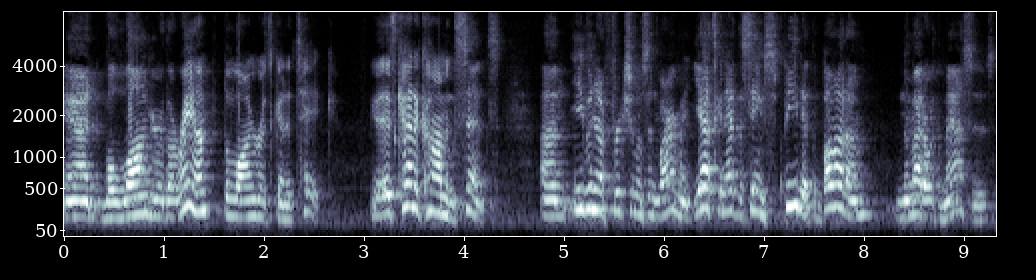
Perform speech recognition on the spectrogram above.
And the longer the ramp, the longer it's going to take. It's kind of common sense. Um, even in a frictionless environment, yeah, it's going to have the same speed at the bottom, no matter what the mass is.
